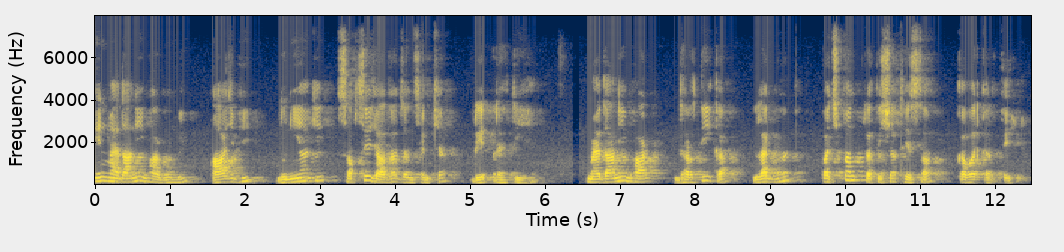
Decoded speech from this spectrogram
इन मैदानी भागों में आज भी दुनिया की सबसे ज़्यादा जनसंख्या रहती है। मैदानी भाग धरती का लगभग 55 प्रतिशत हिस्सा कवर करते हैं।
